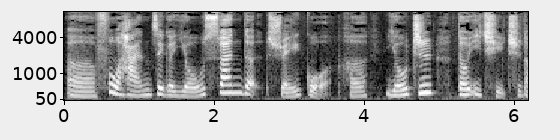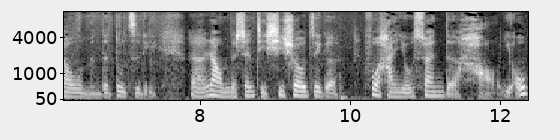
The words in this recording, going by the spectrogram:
呃，富含这个油酸的水果和油脂都一起吃到我们的肚子里，呃，让我们的身体吸收这个富含油酸的好油。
